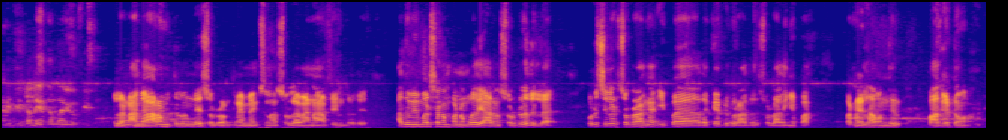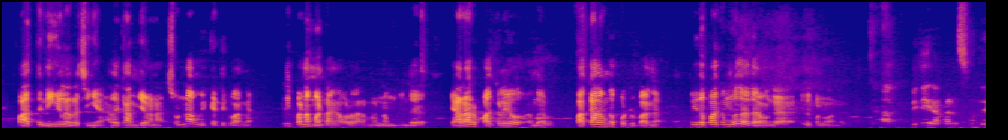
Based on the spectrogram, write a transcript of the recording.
நினைக்கிறீங்களா? இல்லை எந்த மாதிரி ஒரு இல்லை நாங்கள் ஆரம்பத்துலேருந்தே சொல்கிறோம் கிளைமேக்ஸ்லாம் சொல்ல வேணாம் அப்படின்றது. அது விமர்சனம் பண்ணும்போது யாரும் சொல்கிறது இல்ல ஒரு சிலர் சொல்கிறாங்க இப்போ அதை கேட்டுக்கிறோம் அது சொல்லாதீங்கப்பா. படம் எல்லாம் வந்து பார்க்கட்டும். பார்த்து நீங்களும் ரசிங்க. அதை காமிக்க வேணாம். சொன்னால் அவங்க கேட்டுக்குவாங்க. இனி பண்ண மாட்டாங்க அவ்வளோதான் நம்ம இன்னும் இந்த யாராரு பார்க்கலையோ அந்த பார்க்காதவங்க போட்டிருப்பாங்க. இதை பார்க்கும்போது அதை அவங்க இது பண்ணுவாங்க. விஜய் ரெஃபரன்ஸ் வந்து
